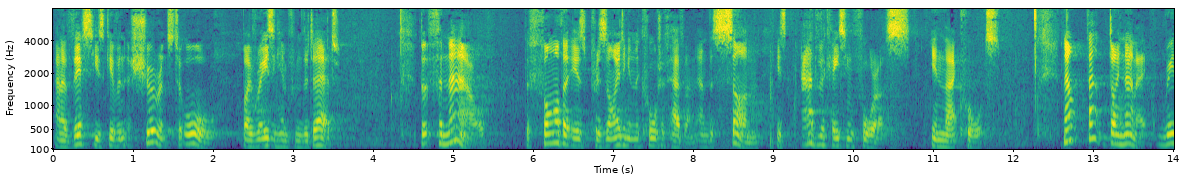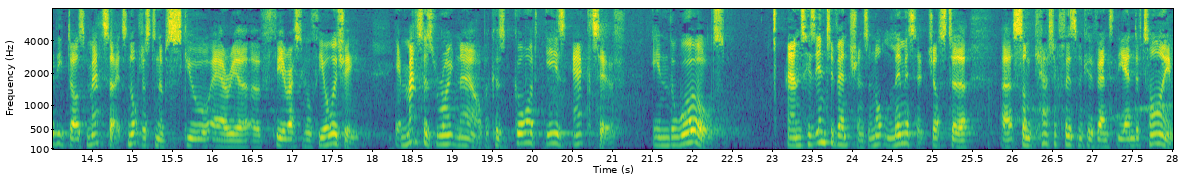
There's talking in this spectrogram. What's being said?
and of this he's given assurance to all by raising him from the dead. But for now, the Father is presiding in the court of heaven, and the Son is advocating for us in that court. Now, that dynamic really does matter. It's not just an obscure area of theoretical theology. It matters right now because God is active in the world. And his interventions are not limited just to uh, some cataclysmic event at the end of time.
